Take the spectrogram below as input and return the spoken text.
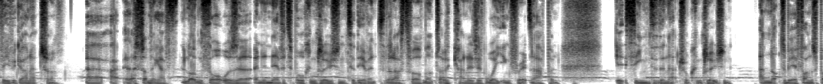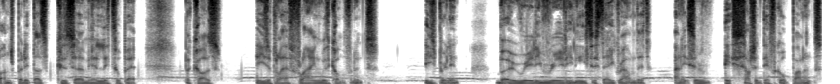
Viva Garnacho. Uh, I, something I've long thought was a, an inevitable conclusion to the events of the last 12 months. I was kind of just waiting for it to happen. It seemed the natural conclusion. And not to be a fun sponge, but it does concern me a little bit because he's a player flying with confidence. He's brilliant, but who really, really needs to stay grounded. And it's a, it's such a difficult balance.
